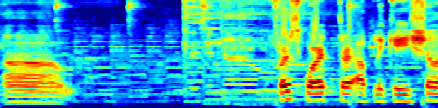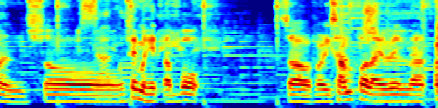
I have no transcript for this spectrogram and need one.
um, first quarter application. So, kasi mahitabo. So, for example, I will uh,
